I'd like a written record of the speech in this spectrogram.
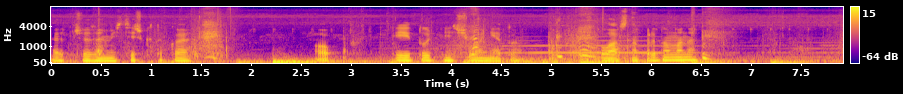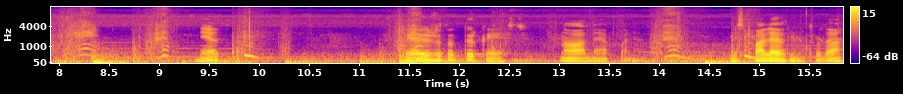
это что за местечко такое? Оп. И тут ничего нету. Классно придумано. Нет? Я вижу, тут дырка есть. Ну ладно, я понял. Бесполезно туда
